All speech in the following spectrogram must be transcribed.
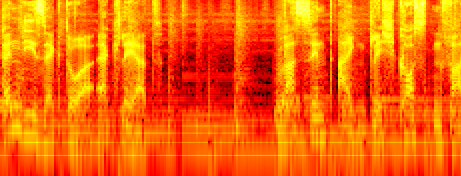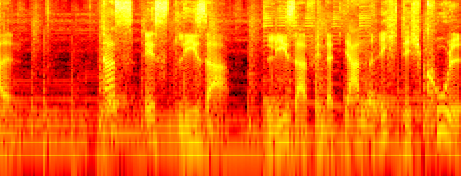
Handysektor erklärt. Was sind eigentlich Kostenfallen? Das ist Lisa. Lisa findet Jan richtig cool.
